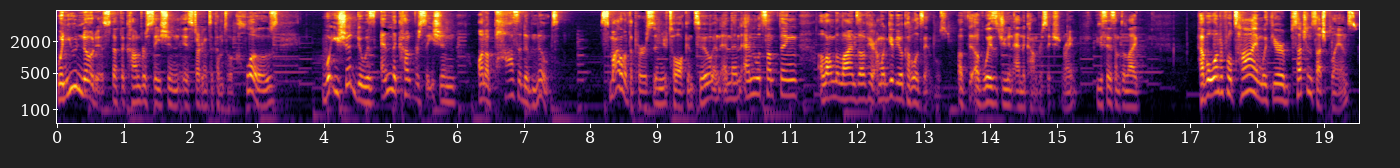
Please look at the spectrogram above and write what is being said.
When you notice that the conversation is starting to come to a close, what you should do is end the conversation on a positive note. Smile at the person you're talking to, and, and then end with something along the lines of here. I'm gonna give you a couple examples of, of ways that you can end a conversation, right? You can say something like, Have a wonderful time with your such and such plans,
